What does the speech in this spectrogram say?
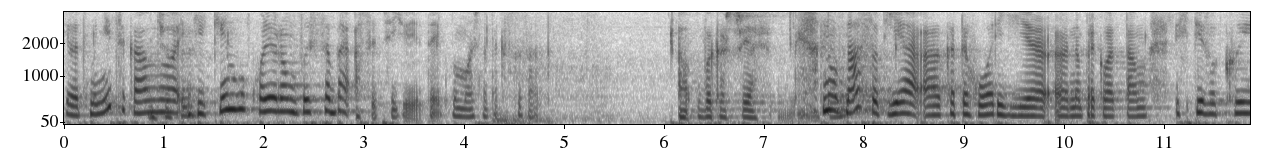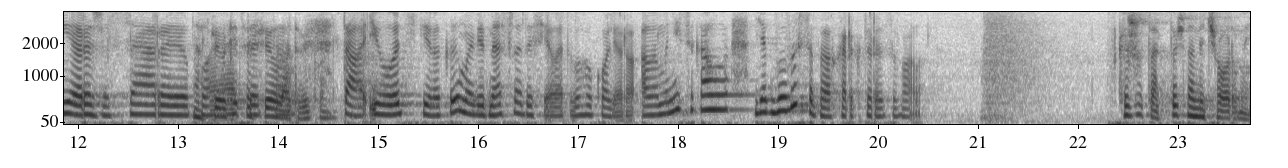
І от мені цікаво, яким кольором ви себе асоціюєте, якби можна так сказати. А ви кажете, що я Ну, в нас от є е, категорії, е, наприклад, там співаки, режисери, А, поети. співаки це та. фіолетовий колір. Так, і от співаки ми віднесли до фіолетового кольору. Але мені цікаво, як би ви себе характеризували? скажу так, точно не чорний.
